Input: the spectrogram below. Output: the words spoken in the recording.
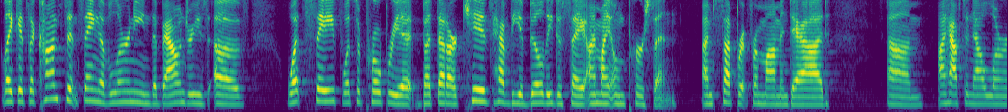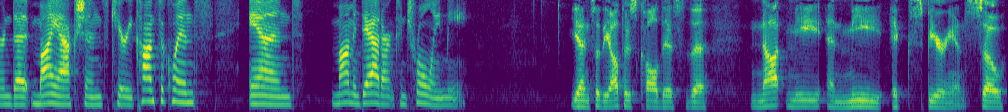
like it's a constant thing of learning the boundaries of what's safe, what's appropriate, but that our kids have the ability to say, I'm my own person I'm separate from mom and dad. Um, I have to now learn that my actions carry consequence and mom and dad aren't controlling me. Yeah, and so the authors call this the not me and me experience. So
